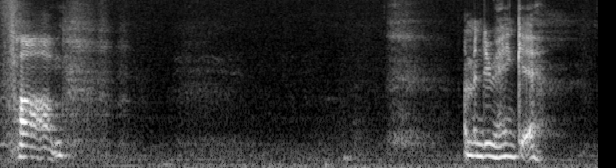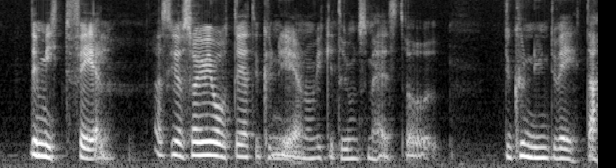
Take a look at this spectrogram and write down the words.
Fan. Ja, men du Henke. Det är mitt fel. Alltså jag sa ju åt dig att du kunde ge honom vilket rum som helst och du kunde ju inte veta.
